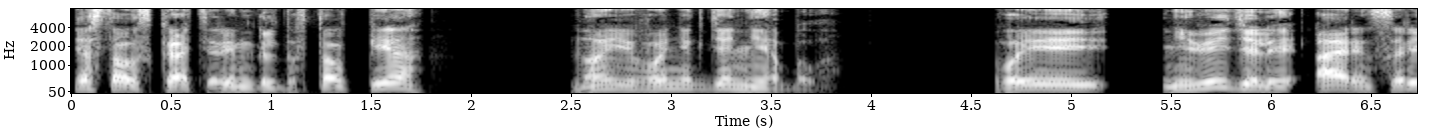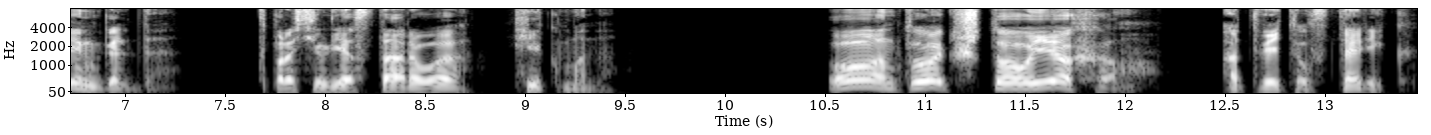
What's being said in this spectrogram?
Я стал искать Рингольда в толпе, но его нигде не было. «Вы не видели Аренса Рингольда?» — спросил я старого Хикмана. «Он только что уехал», — ответил старик.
